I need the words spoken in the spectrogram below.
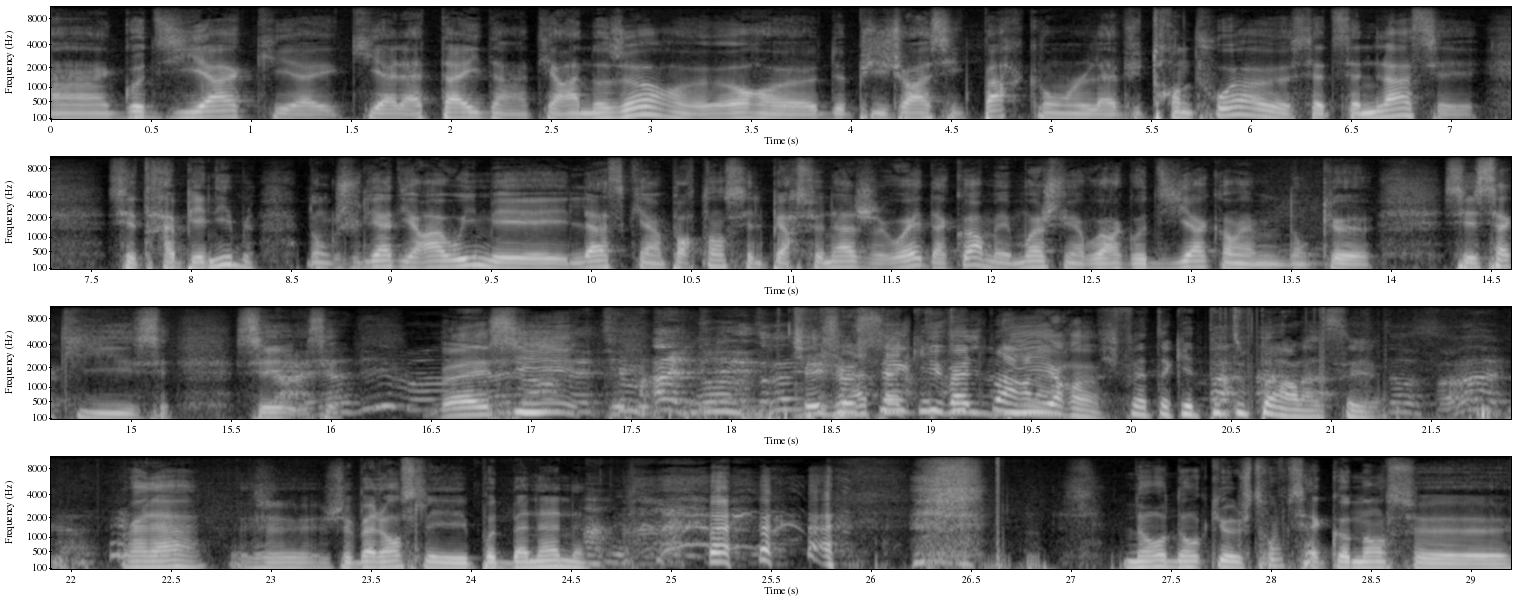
un Godzilla qui a, qui a la taille d'un tyrannosaure. Euh, Or, euh, depuis Jurassic Park, on l'a vu 30 fois, euh, cette scène-là, c'est, c'est très pénible. Donc Julien dira oui, mais là, ce qui est important, c'est le personnage. Ouais, d'accord, mais moi, je viens voir Godzilla quand même. Donc, euh, c'est ça qui. C'est, c'est, c'est- Ouais, si. Et je sais que tu vas le dire. Tu fais attaquer de tout, part là. C'est... Voilà, je, je balance les pots de banane. non, donc euh, je trouve que ça commence, euh,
